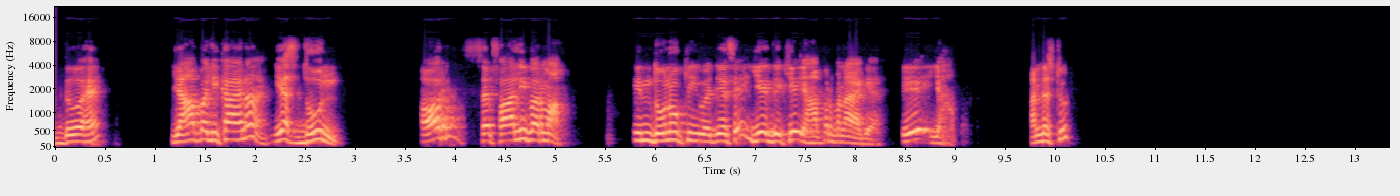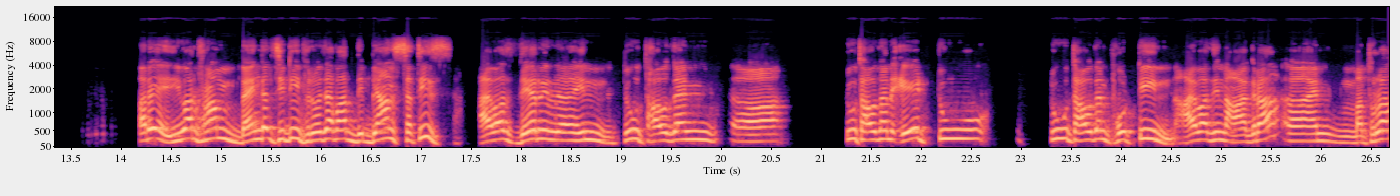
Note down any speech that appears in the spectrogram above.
दो हैं। यहाँ पर लिखा है ना, यस, धूल और सफाली वर्मा। इन दोनों की वजह से ये देखिए यहाँ पर बनाया गया है। ये यहाँ पर। अंडरस्टूड अरे you are from bangle city Firozabad Divyansh Satish I was there in two thousand two thousand eight to 2014 i was in agra uh, and mathura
